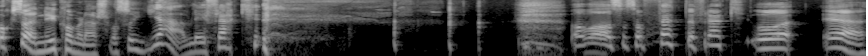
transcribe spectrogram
også en nykommer der som var så jævlig frekk. Han var altså så fette frekk, og jeg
